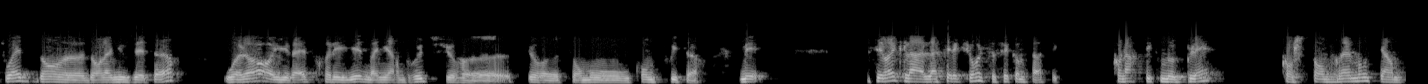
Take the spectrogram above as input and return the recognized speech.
soit être dans, euh, dans la newsletter, ou alors il va être relayé de manière brute sur, euh, sur, sur mon compte Twitter. Mais c'est vrai que la, la sélection, elle se fait comme ça. C'est quand l'article me plaît, quand je sens vraiment qu'il y a un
